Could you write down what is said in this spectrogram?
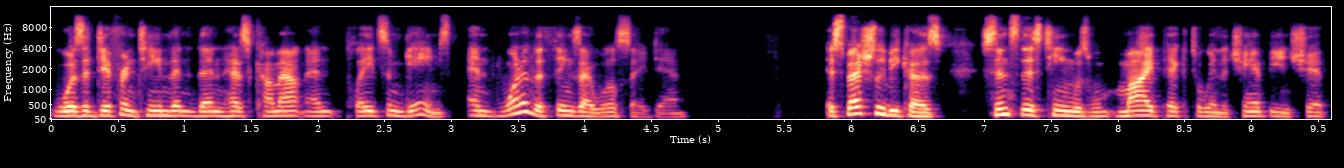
was a different team than, than has come out and played some games. And one of the things I will say, Dan, especially because since this team was my pick to win the championship,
